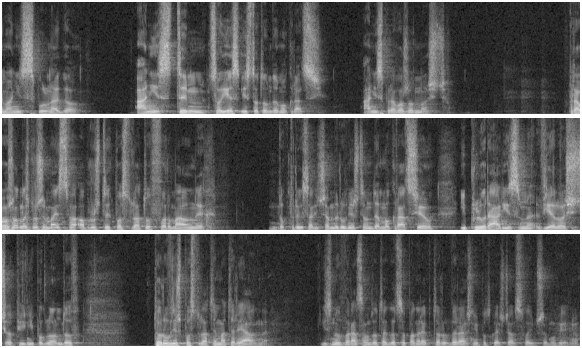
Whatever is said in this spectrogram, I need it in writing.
nie ma nic wspólnego ani z tym, co jest istotą demokracji, ani z praworządnością. Praworządność, proszę Państwa, oprócz tych postulatów formalnych, do których zaliczamy również tę demokrację i pluralizm, wielość opinii, poglądów, to również postulaty materialne. I znów wracam do tego, co pan rektor wyraźnie podkreślał w swoim przemówieniu.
